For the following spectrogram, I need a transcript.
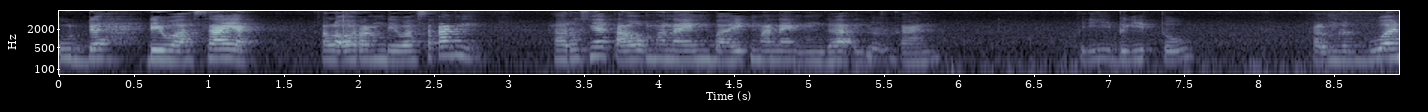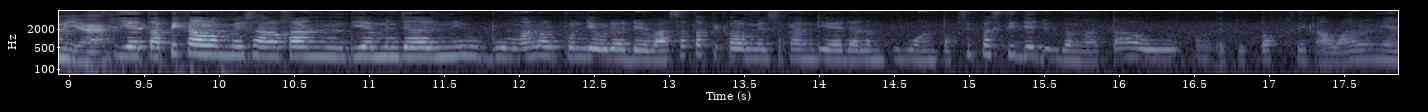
udah dewasa ya. Kalau orang dewasa kan harusnya tahu mana yang baik mana yang enggak gitu kan jadi begitu kalau kalau menurut gua nih ya Ya tapi kalau misalkan dia menjalani hubungan walaupun dia udah dewasa tapi kalau misalkan dia dalam hubungan toksik pasti dia juga nggak tahu kalau itu toksik awalnya.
